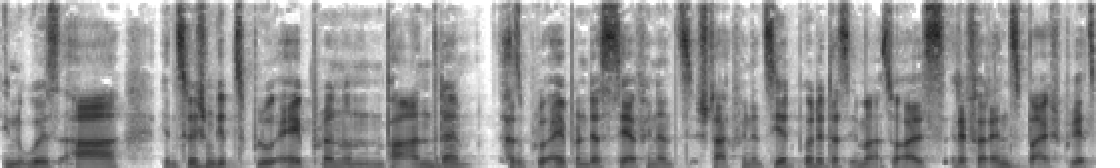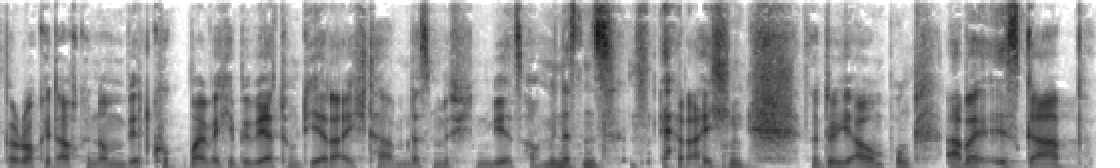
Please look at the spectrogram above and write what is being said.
in USA. Inzwischen gibt's Blue Apron und ein paar andere. Also Blue Apron, das sehr finanz stark finanziert wurde, das immer so als Referenzbeispiel jetzt bei Rocket auch genommen wird. Guckt mal, welche Bewertung die erreicht haben. Das möchten wir jetzt auch mindestens erreichen. Das ist natürlich auch ein Punkt. Aber es gab,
